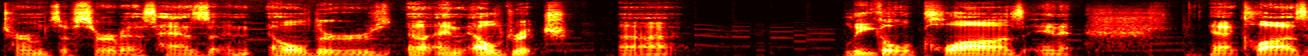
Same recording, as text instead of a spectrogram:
Terms of Service has an elders uh, an eldritch uh, legal clause in it. Uh, clause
